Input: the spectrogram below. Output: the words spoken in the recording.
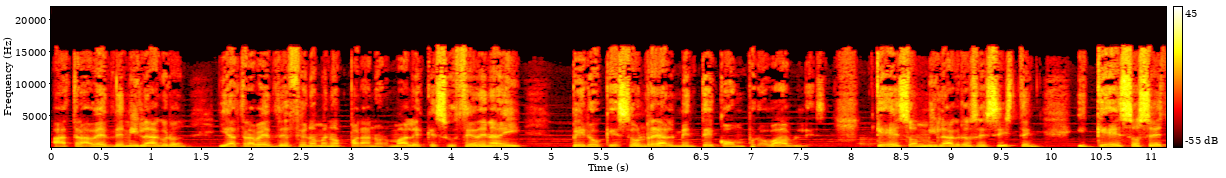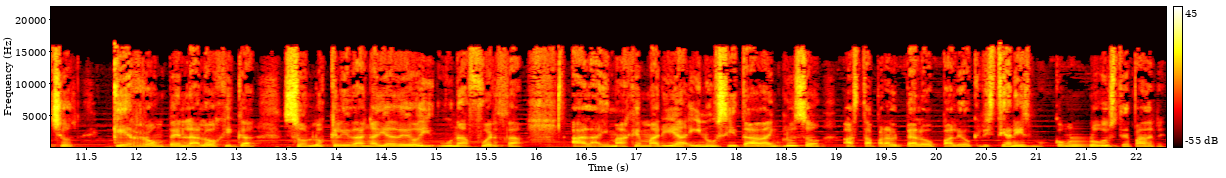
a través de milagros y a través de fenómenos paranormales que suceden ahí, pero que son realmente comprobables, que esos milagros existen y que esos hechos que rompen la lógica son los que le dan a día de hoy una fuerza a la imagen María inusitada incluso hasta para el paleocristianismo. ¿Cómo lo ve usted, padre?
